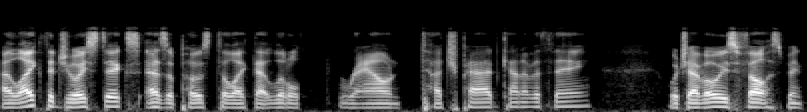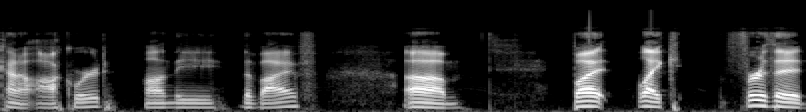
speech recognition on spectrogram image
I like the joysticks as opposed to like that little round touchpad kind of a thing, which I've always felt has been kind of awkward on the the Vive. Um, but like for the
